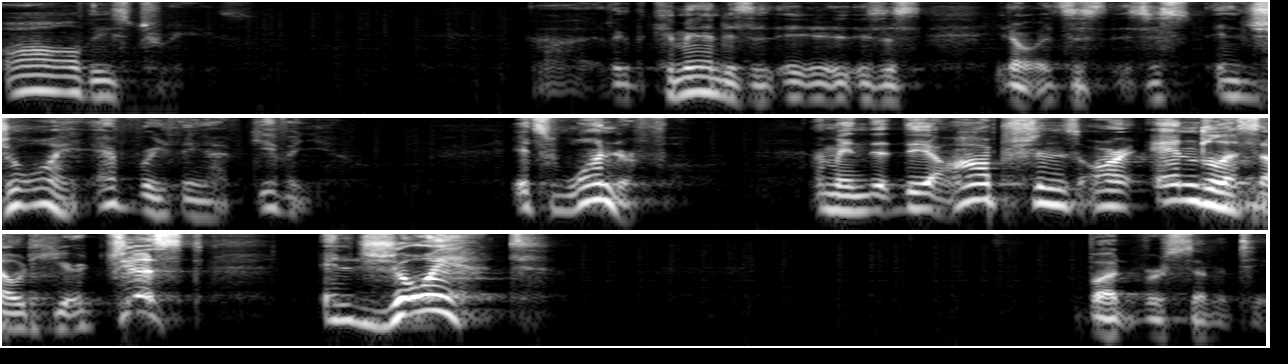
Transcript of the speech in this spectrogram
All these trees. Uh, the, command is, is, is just, you know, it's just, it's just enjoy everything I've given you. It's wonderful. I mean, the, the options are endless out here. Just Enjoy it. But verse 17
